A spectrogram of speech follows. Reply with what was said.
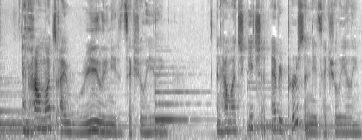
And how much I really needed sexual healing and how much each and every person needs sexual healing.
